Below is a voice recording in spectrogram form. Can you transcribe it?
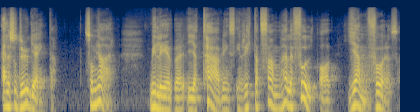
Eller så duger jag inte, som jag är. Vi lever i ett tävlingsinriktat samhälle fullt av jämförelser.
